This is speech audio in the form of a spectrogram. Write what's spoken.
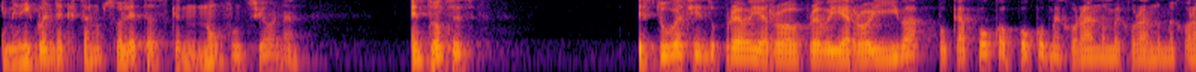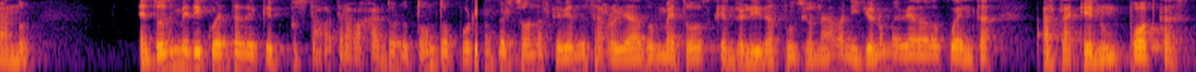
Y me di cuenta que están obsoletas, que no funcionan. Entonces, estuve haciendo prueba y error, prueba y error, y iba poco a poco a poco mejorando, mejorando, mejorando entonces me di cuenta de que pues, estaba trabajando lo tonto, porque personas que habían desarrollado métodos que en realidad funcionaban y yo no me había dado cuenta hasta que en un podcast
